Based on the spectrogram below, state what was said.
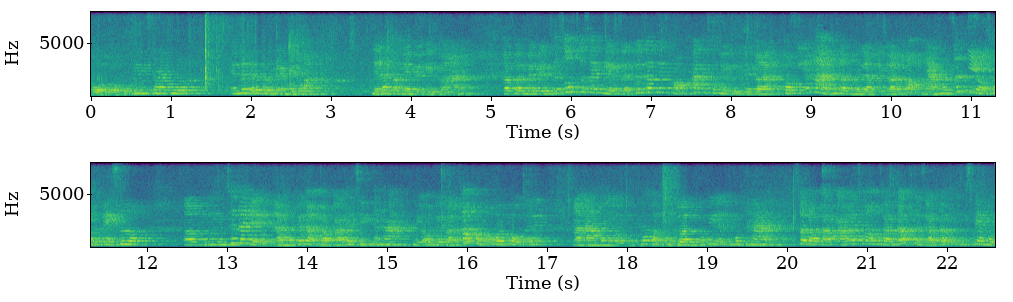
của, của công ty visa chưa? Em biết đấy là phần mềm đúng không ạ? Đấy là phần mềm về kế toán và phần mềm đấy sẽ giúp cho doanh nghiệp giải quyết các cái khó khăn trong việc kế toán có nghĩa là bây giờ người làm kế toán họ nhàn hơn rất nhiều so với ngày xưa Uh, trước đây để làm một cái bản báo cáo tài chính chẳng hạn thì ông kế toán tóc còn một hôi hộp lên và làm theo khoảng một tuần, có khi là đến một tháng. Sau đó báo cáo lên cho ông giám đốc, thì giám đốc xem một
